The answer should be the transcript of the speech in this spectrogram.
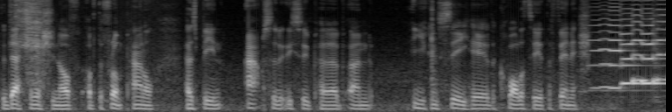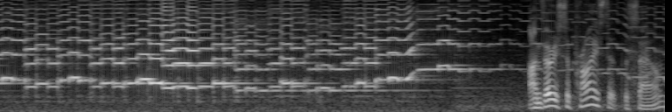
the definition of, of the front panel has been absolutely superb and you can see here the quality of the finish. I'm very surprised at the sound.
